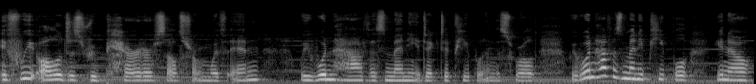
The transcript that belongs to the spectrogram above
if we all just repaired ourselves from within, we wouldn't have as many addicted people in this world. We wouldn't have as many people, you know,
